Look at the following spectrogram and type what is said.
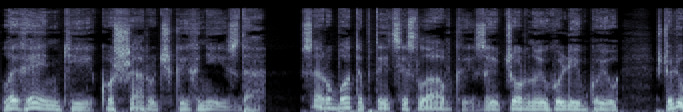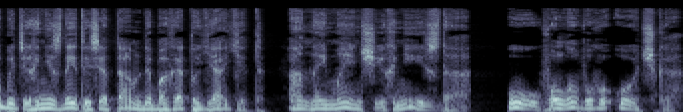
легенькі кошарочки гнізда. Все робота птиці Славки з чорною голівкою, що любить гніздитися там, де багато ягід, а найменші гнізда у волового очка,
